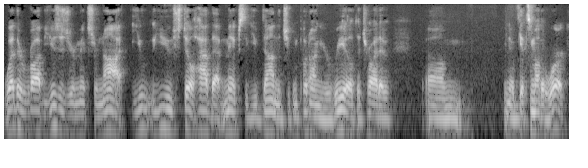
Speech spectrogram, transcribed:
whether Rob uses your mix or not, you you still have that mix that you've done that you can put on your reel to try to um, you know get some other work.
